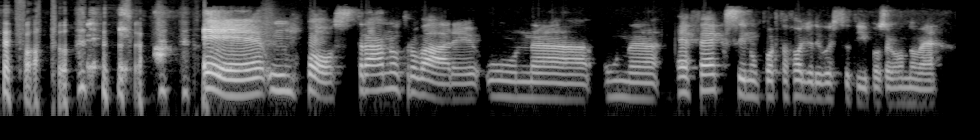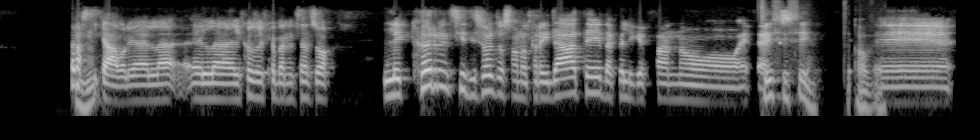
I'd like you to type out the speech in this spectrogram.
è, fatto. è un po' strano trovare un, un, FX in un portafoglio di questo tipo, secondo me. Però mm-hmm. sti cavoli, è il, è il, il coso del cabana, nel senso, le currency di solito sono tradate da quelli che fanno FX. Sì, sì, sì, ovvio. E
